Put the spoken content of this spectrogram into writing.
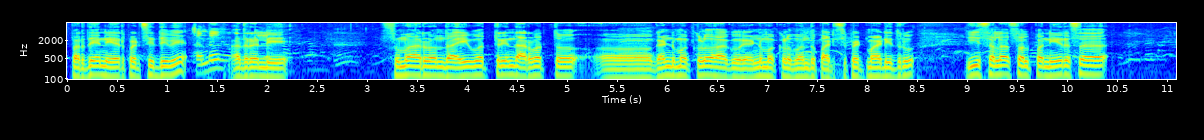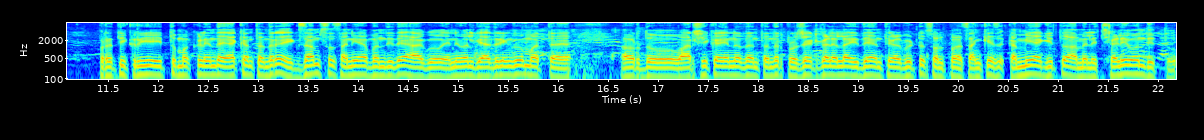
ಸ್ಪರ್ಧೆಯನ್ನು ಏರ್ಪಡಿಸಿದ್ದೀವಿ. ಅದರಲ್ಲಿ ಸುಮಾರು ಒಂದು ಐವತ್ತರಿಂದ ಅರವತ್ತು ಗಂಡು ಮಕ್ಕಳು ಹಾಗೂ ಹೆಣ್ಣು ಮಕ್ಕಳು ಬಂದು ಪಾರ್ಟಿಸಿಪೇಟ್ ಮಾಡಿದರು. ಈ ಸಲ ಸ್ವಲ್ಪ ನೀರಸ ಪ್ರತಿಕ್ರಿಯೆ ಇತ್ತು ಮಕ್ಕಳಿಂದ. ಯಾಕಂತಂದರೆ ಎಕ್ಸಾಮ್ಸ್ ಸನಿಹ ಬಂದಿದೆ ಹಾಗೂ ಆ್ಯನ್ಯುವಲ್ ಗ್ಯಾದರಿಂಗು ಮತ್ತು ಅವ್ರದ್ದು ವಾರ್ಷಿಕ ಏನದಂತಂದ್ರೆ ಪ್ರೊಜೆಕ್ಟ್ಗಳೆಲ್ಲ ಇದೆ ಅಂತ ಹೇಳ್ಬಿಟ್ಟು ಸ್ವಲ್ಪ ಸಂಖ್ಯೆ ಕಮ್ಮಿ ಆಗಿತ್ತು ಆಮೇಲೆ ಚಳಿ ಒಂದಿತ್ತು.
